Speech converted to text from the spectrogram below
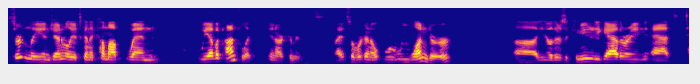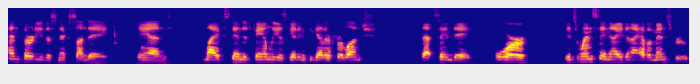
certainly and generally it's going to come up when we have a conflict in our commitments, right? So we're going to we wonder, uh, you know, there's a community gathering at 10:30 this next Sunday, and my extended family is getting together for lunch that same day, or it's Wednesday night and I have a men's group,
